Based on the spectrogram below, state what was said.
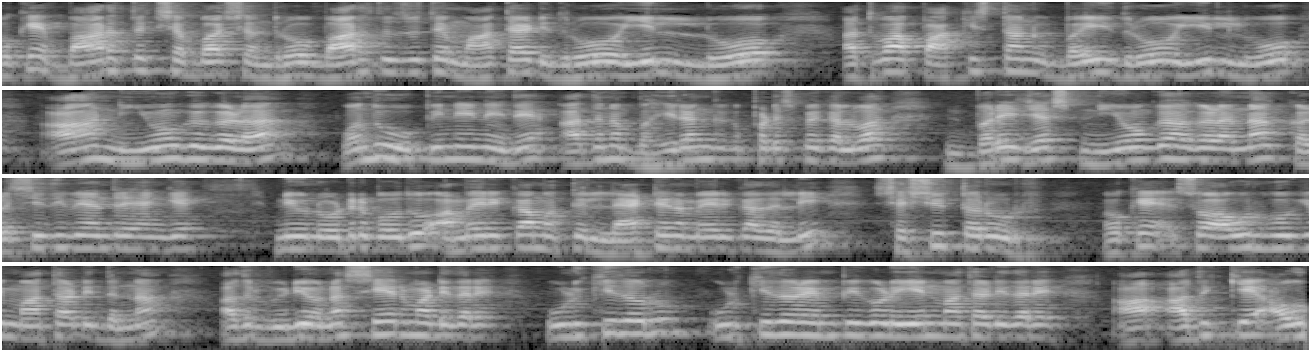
ಓಕೆ, ಭಾರತಕ್ಕೆ ಶಬ್ಬಾಷ್ ಅಂದರು, ಭಾರತದ ಜೊತೆ ಮಾತಾಡಿದ್ರೋ ಇಲ್ಲೋ? ಅಥವಾ ಪಾಕಿಸ್ತಾನಕ್ಕೆ ಬೈದ್ರೋ ಇಲ್ವೋ ಆ ನಿಯೋಗಗಳ ಒಂದು ಒಪಿನಿಯನ್ ಇದೆ, ಅದನ್ನು ಬಹಿರಂಗಪಡಿಸ್ಬೇಕಲ್ವಾ? ಬರೀ ಜಸ್ಟ್ ನಿಯೋಗಗಳನ್ನು ಕಳಿಸಿದೀವಿ ಅಂದರೆ ಹೇಗೆ? ನೀವು ನೋಡಿರ್ಬೋದು ಅಮೇರಿಕಾ ಮತ್ತು ಲ್ಯಾಟಿನ್ ಅಮೇರಿಕಾದಲ್ಲಿ ಶಶಿ ತರೂರ್ ಓಕೆ ಸೊ ಅವ್ರು ಹೋಗಿ ಮಾತಾಡಿದ್ದನ್ನು ಅದ್ರ ವಿಡಿಯೋನ ಶೇರ್ ಮಾಡಿದ್ದಾರೆ. ಉಳ್ಕಿದವರು ಉಳ್ಕಿದವರು ಎಂ ಪಿಗಳು ಏನು ಮಾತಾಡಿದ್ದಾರೆ? ಅದಕ್ಕೆ ಅವ್ರ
